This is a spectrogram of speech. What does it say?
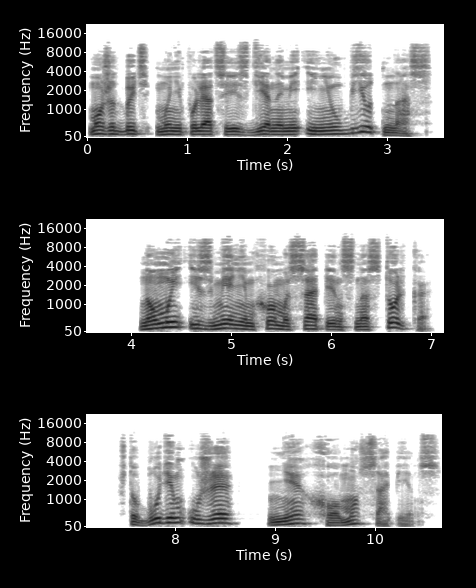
Может быть, манипуляции с генами и не убьют нас, но мы изменим Homo sapiens настолько, что будем уже не Homo sapiens.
